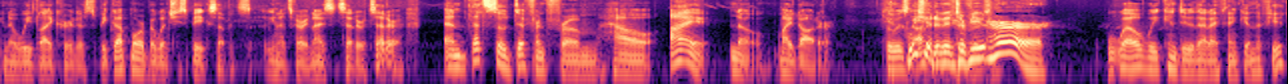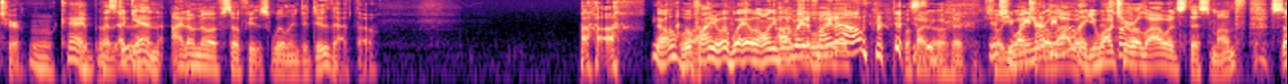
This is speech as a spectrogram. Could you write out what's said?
you know, we'd like her to speak up more. But when she speaks up, it's you know, it's very nice, et cetera, et cetera." And that's so different from how I know my daughter. Who is We should have interviewed her. Well, we can do that, I think, in the future. Okay, but again, I don't know if Sophie is willing to do that, though. No, we'll find well, only one Uh, way to find we'll- out. we'll find- okay. So you want your allowance? You want your allowance this month? So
